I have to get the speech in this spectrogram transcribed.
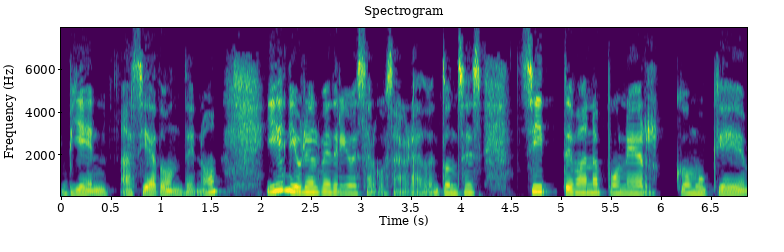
bien hacia dónde, ¿no? Y el libre albedrío es algo sagrado, entonces sí te van a poner como que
